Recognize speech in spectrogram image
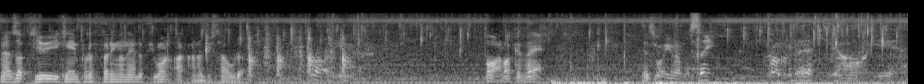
Now it's up to you, you can put a fitting on that if you want, I kind of just hold it. Oh, yeah. Oh, look at that. That's what you want to see. At that. Oh, yeah.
